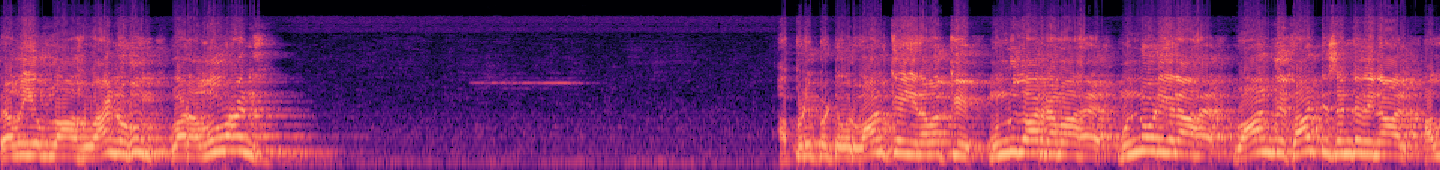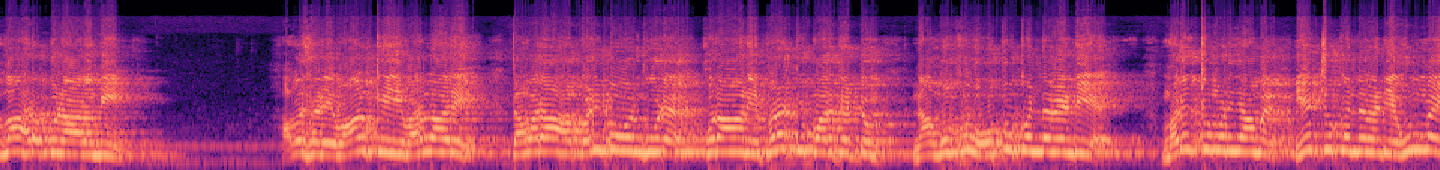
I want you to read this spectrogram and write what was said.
ரலியல்லாஹு அன்ஹும் வரது அப்படிப்பட்ட ஒரு வாழ்க்கையை நமக்கு முன்னுதாரணமாக முன்னோடிகளாக வாழ்ந்து காட்டு சென்றதினால் அல்லாஹ் ரப்புல் ஆலமீன் அவர்களுடைய வாழ்க்கையை வரலாறை தவறாக படிப்பவன் கூட குரானை புரட்டி பார்க்கட்டும். நாம் ஒப்பு ஒப்புக்கொள்ள வேண்டிய மறுக்க முடியாமல் ஏற்றுக்கொள்ள வேண்டிய உண்மை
